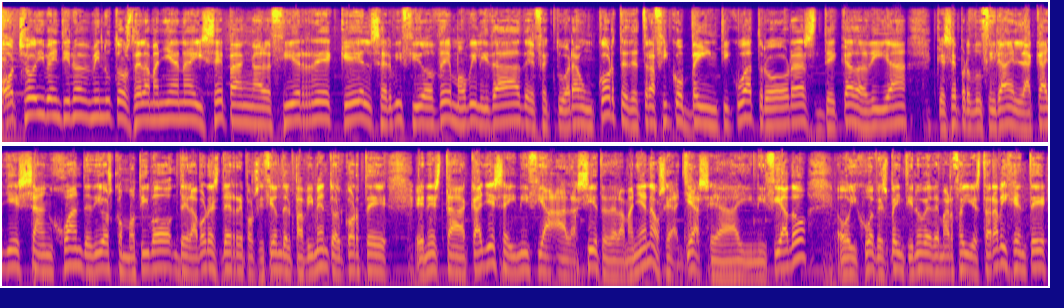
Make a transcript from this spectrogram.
8 y 29 minutos de la mañana y sepan al cierre que el servicio de movilidad efectuará un corte de tráfico 24 horas de cada día que se producirá en la calle San Juan de Dios con motivo de labores de reposición del pavimento. El corte en esta calle se inicia a las 7 de la mañana, o sea, ya se ha iniciado hoy jueves 29 de marzo y estará vigente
